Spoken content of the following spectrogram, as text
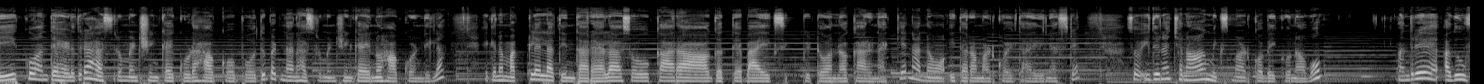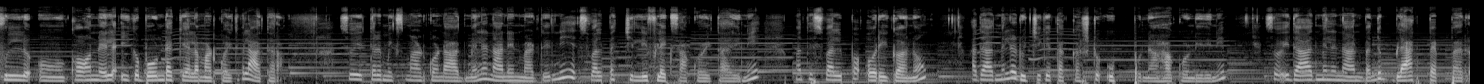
ಬೇಕು ಅಂತ ಹೇಳಿದ್ರೆ ಹಸಿರು ಮೆಣಸಿನ್ಕಾಯಿ ಕೂಡ ಹಾಕೋಬೋದು ಬಟ್ ನಾನು ಹಸಿರು ಮೆಣಸಿನ್ಕಾಯಿನೂ ಹಾಕ್ಕೊಂಡಿಲ್ಲ. ಯಾಕೆಂದರೆ ಮಕ್ಕಳೆಲ್ಲ ತಿಂತಾರೆ ಅಲ್ಲ, ಸೊ ಖಾರ ಆಗುತ್ತೆ, ಬಾಯಿಗೆ ಸಿಕ್ಬಿಟ್ಟು ಅನ್ನೋ ಕಾರಣಕ್ಕೆ ನಾನು ಈ ಥರ ಮಾಡ್ಕೊಳ್ತಾ ಇದ್ದೀನಿ ಅಷ್ಟೇ. ಸೊ ಇದನ್ನು ಚೆನ್ನಾಗಿ ಮಿಕ್ಸ್ ಮಾಡ್ಕೋಬೇಕು ನಾವು. ಅಂದರೆ ಅದು ಫುಲ್ ಕಾರ್ನ್ ಎಲ್ಲ, ಈಗ ಬೋಂಡಕ್ಕೆ ಎಲ್ಲ ಮಾಡ್ಕೊಳ್ತೀವಲ್ಲ ಆ ಥರ. ಸೊ ಈ ಥರ ಮಿಕ್ಸ್ ಮಾಡ್ಕೊಂಡಾದಮೇಲೆ ನಾನೇನು ಮಾಡ್ತಿದ್ದೀನಿ, ಸ್ವಲ್ಪ ಚಿಲ್ಲಿ ಫ್ಲೇಕ್ಸ್ ಹಾಕ್ಕೊಳ್ತಾ ಇದ್ದೀನಿ, ಮತ್ತು ಸ್ವಲ್ಪ ಒರಿಗಾನೋ ಅದಾದಮೇಲೆ ರುಚಿಗೆ ತಕ್ಕಷ್ಟು ಉಪ್ಪನ್ನ ಹಾಕ್ಕೊಂಡಿದ್ದೀನಿ ಸೊ ಇದಾದಮೇಲೆ ನಾನು ಬಂದು ಬ್ಲ್ಯಾಕ್ ಪೆಪ್ಪರ್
